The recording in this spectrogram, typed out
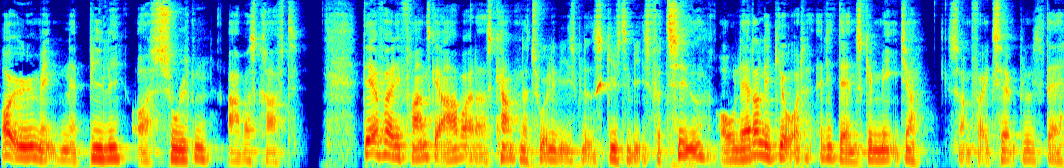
og øge mængden af billig og sulten arbejdskraft. Derfor er de franske arbejderes kamp naturligvis blevet skiftevis for tid og latterliggjort af de danske medier, som for eksempel da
